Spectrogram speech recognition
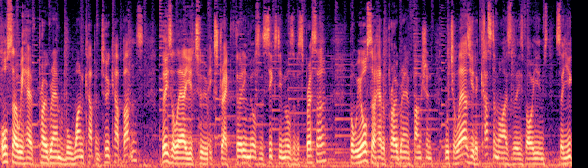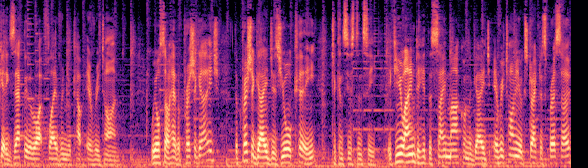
Also we have programmable one cup and two cup buttons these allow you to extract 30 mils and 60 mils of espresso, but we also have a program function which allows you to customise these volumes so you get exactly the right flavour in your cup every time. We also have a pressure gauge. The pressure gauge is your key to consistency. If you aim to hit the same mark on the gauge every time you extract espresso,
